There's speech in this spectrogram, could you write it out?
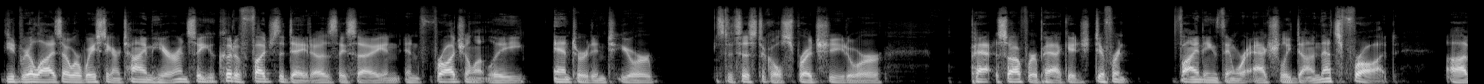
you'd realize, oh, we're wasting our time here. And so you could have fudged the data, as they say, and, and fraudulently entered into your statistical spreadsheet or pa- software package different findings than were actually done. That's fraud. Uh,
